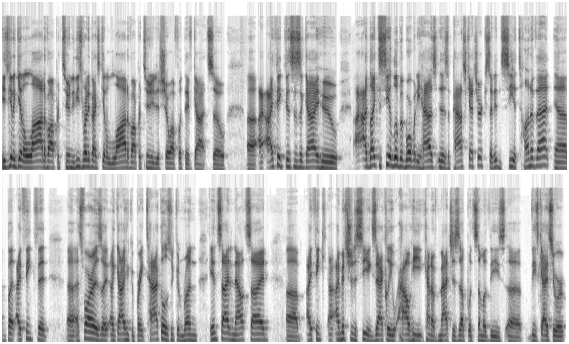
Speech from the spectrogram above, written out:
He's going to get a lot of opportunity. These running backs get a lot of opportunity to show off what they've got. So. Uh, I, I, think this is a guy who I'd like to see a little bit more what he has as a pass catcher because I didn't see a ton of that. Uh, but I think that uh, as far as a, a, guy who can break tackles, who can run inside and outside, uh, I think I'm interested to see exactly how he kind of matches up with some of these uh, these guys who are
